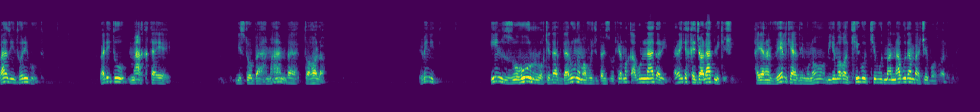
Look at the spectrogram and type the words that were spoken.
و از اینطوری بود. ولی تو مقطع بیستو بهمن و تا حالا. ببینید این ظهور رو که در درون ما وجود داشت ظهور کرد ما قبول نداریم. برای اینکه خجالت می‌کشیم. اگر ول کردیم اونو میگیم آقا کی بود کی بود من نبودم بچه بزغاله بودیم.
